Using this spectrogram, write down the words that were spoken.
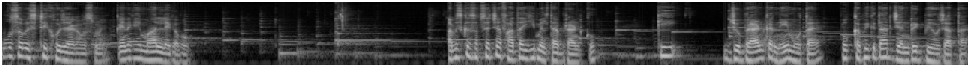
वो सब स्टिक हो जाएगा उसमें, कहीं ना कहीं मान लेगा वो। अब इसका सबसे अच्छा फ़ायदा ये मिलता है ब्रांड को कि जो ब्रांड का नेम होता है, वो कभी कदार जेनरिक भी हो जाता है।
